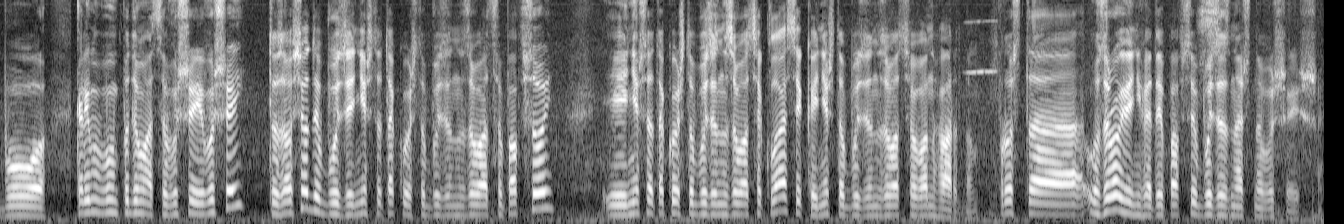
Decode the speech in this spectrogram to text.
Бо калі мы будем падымацца вышэй і вышэй то заўсёды будзе нешта такое што будзе называцца папсой і нешта такое што будзе называцца класікай нешта будзе называцца авангардам. Просто ўзровень гэтай папсы будзе значна вышэйшы.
